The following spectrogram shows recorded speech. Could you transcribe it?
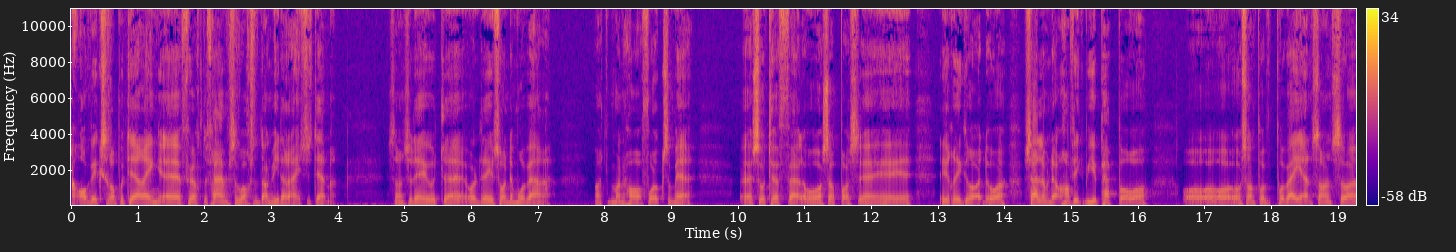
avviksrapportering eh, førte frem, så varslet han videre i systemet. Sånn, så det er jo eh, og det er jo sånn det må være. At man har folk som er eh, så tøffe og såpass eh, i ryggrad. Og selv om det, han fikk mye pepper og, og, og, og sånn på, på veien, sånn, så,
